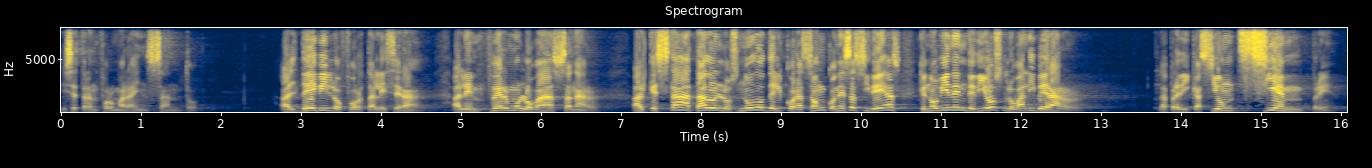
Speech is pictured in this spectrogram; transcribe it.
y se transformará en santo. Al débil lo fortalecerá, al enfermo lo va a sanar, al que está atado en los nudos del corazón con esas ideas que no vienen de Dios, lo va a liberar. La predicación siempre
